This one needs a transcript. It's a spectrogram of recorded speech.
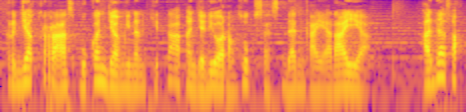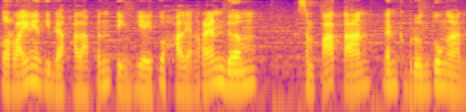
Kerja keras bukan jaminan kita akan jadi orang sukses dan kaya raya. Ada faktor lain yang tidak kalah penting, yaitu hal yang random, kesempatan, dan keberuntungan.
